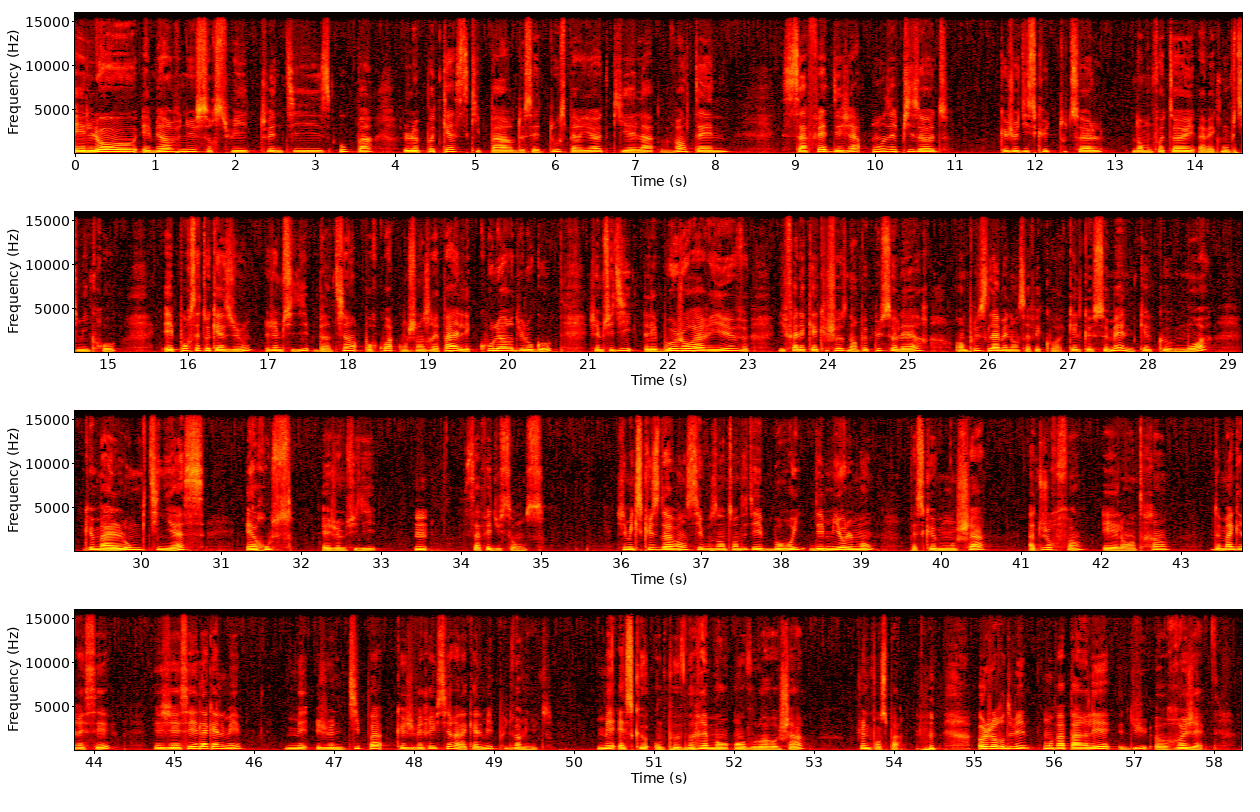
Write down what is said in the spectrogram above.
Hello et bienvenue sur Sweet Twenties ou pas, le podcast qui parle de cette douce période qui est la vingtaine. Ça fait déjà 11 épisodes que je discute toute seule dans mon fauteuil avec mon petit micro. Et pour cette occasion, je me suis dit, ben tiens, pourquoi on changerait pas les couleurs du logo? Je me suis dit, les beaux jours arrivent, il fallait quelque chose d'un peu plus solaire. En plus, là, maintenant, ça fait quoi? Quelques semaines, quelques mois que ma longue tignasse est rousse. Et je me suis dit, Hum, ça fait du sens. Je m'excuse d'avance si vous entendez des bruits, des miaulements, parce que mon chat a toujours faim et elle est en train de m'agresser. J'ai essayé de la calmer, mais je ne dis pas que je vais réussir à la calmer plus de 20 minutes. Mais est-ce qu'on peut vraiment en vouloir au chat? Je ne pense pas. Aujourd'hui, on va parler du rejet.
